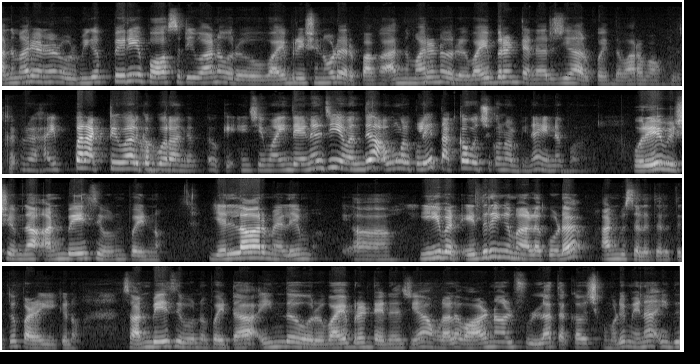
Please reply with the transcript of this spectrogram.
அந்த மாதிரியான ஒரு மிகப்பெரிய பாசிட்டிவான ஒரு வைப்ரேஷனோட இருப்பாங்க. அந்த மாதிரியான ஒரு வைப்ரண்ட் எனர்ஜியாக இருக்கும் இந்த வாரம் அவங்களுக்கு. ஒரு ஹைப்பர் ஆக்டிவா இருக்க ஆமா. போறாங்க. ஓகே நிச்சயமா. இந்த எனர்ஜியை வந்து அவங்களுக்குள்ளேயே தக்க வச்சுக்கணும் அப்படின்னா என்ன பண்ணணும்? ஒரே விஷயம்தான் அன்பே சிவன் போயிடணும். எல்லார் மேலேயும் ஈவன் எதிரிங்க மேலே கூட அன்பு செலுத்துறதுக்கு பழகிக்கணும். ஸோ அன்பே சிவன்னு போயிட்டா இந்த ஒரு வைப்ரண்ட் எனர்ஜியை அவங்களால வாழ்நாள் ஃபுல்லாக தக்க வச்சுக்க முடியும். ஏன்னா இது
